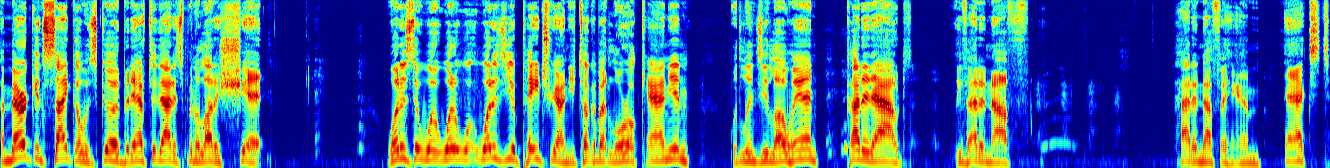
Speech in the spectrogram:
American Psycho was good, but after that, it's been a lot of shit. What is the what what what is your Patreon? You talk about Laurel Canyon with Lindsay Lohan? Cut it out. We've had enough. Had enough of him. Next.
